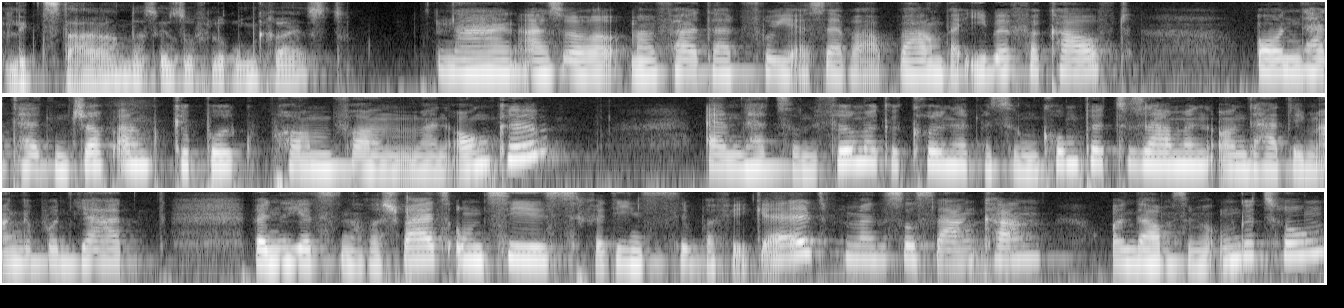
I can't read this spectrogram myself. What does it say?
Liegt es daran, dass er so viel rumkreist? Nein, also mein Vater hat früher selber Waren bei eBay verkauft und hat halt ein Jobangebot bekommen von meinem Onkel ähm, hat so eine Firma gegründet mit so einem Kumpel zusammen und hat ihm angeboten, ja, wenn du jetzt nach der Schweiz umziehst, verdienst du super viel Geld, wenn man das so sagen kann. Und darum sind wir umgezogen.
